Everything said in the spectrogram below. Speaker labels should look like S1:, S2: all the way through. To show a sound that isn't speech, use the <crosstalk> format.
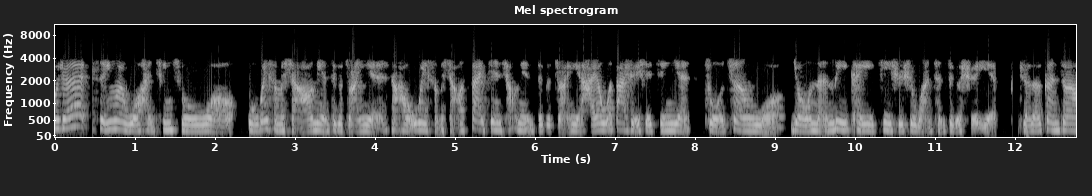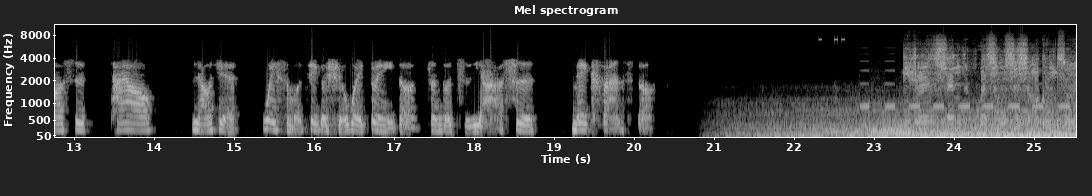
S1: 我觉得是因为我很清楚我我为什么想要念这个专业，然后为什么想要在剑桥念这个专业，还有我大学一些经验佐证我有能力可以继续去完成这个学业。觉得更重要是，他要了解为什么这个学位对你的整个职涯是 make sense 的。
S2: 你的人生会从事什么工作？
